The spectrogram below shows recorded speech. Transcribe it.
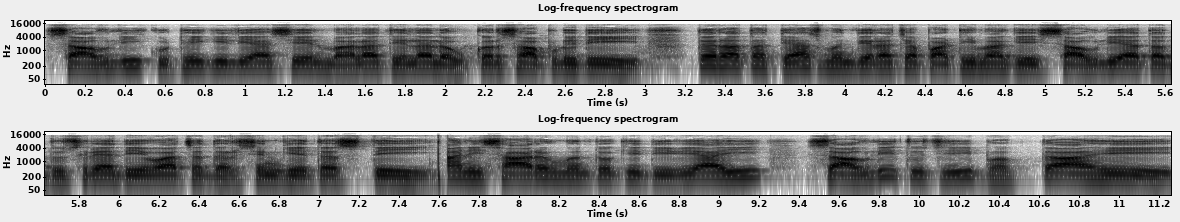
सावली कुठे गेली असेल? मला तिला लवकर सापडू दे. तर आता त्याच मंदिराच्या पाठीमागे सावली आता दुसऱ्या देवाचं दर्शन घेत असते. आणि सारंग म्हणतो की देवी आई सावली तुझी भक्त आहे.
